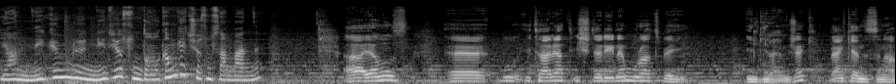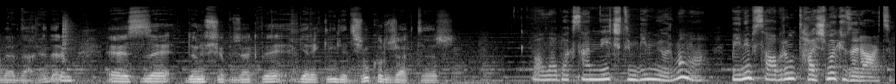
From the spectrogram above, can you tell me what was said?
Yani. Ya ne gümrüğü ne diyorsun? Dalga mı geçiyorsun sen benimle? Aa, yalnız e, bu ithalat işleriyle Murat Bey ilgilenecek. Ben kendisini haberdar ederim. E, size dönüş yapacak ve gerekli iletişim kuracaktır. Vallahi bak sen ne içtin bilmiyorum ama benim sabrım taşmak üzere artık.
